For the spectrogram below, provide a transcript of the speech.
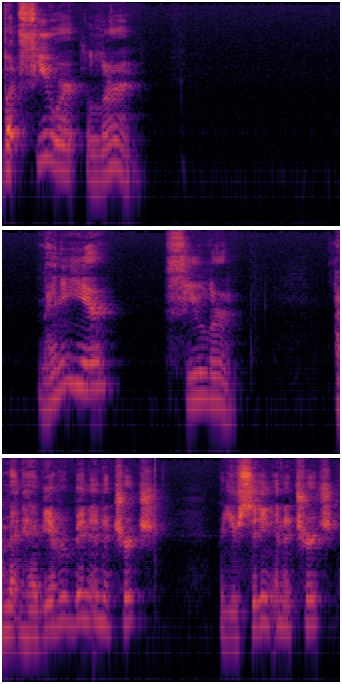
but fewer learn. Many hear, few learn. I mean, have you ever been in a church you're sitting in a church,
